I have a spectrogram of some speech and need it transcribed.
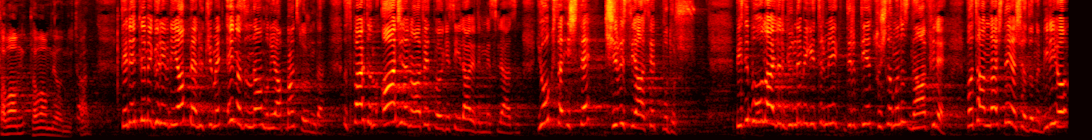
Tamam tamamlayalım lütfen. Denetleme görevini yapmayan hükümet en azından bunu yapmak zorunda. Isparta'nın acilen afet bölgesi ilan edilmesi lazım. Yoksa işte kirli siyaset budur. Bizi bu olayları gündeme getirmektir diye suçlamanız nafile. Vatandaş ne yaşadığını biliyor.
